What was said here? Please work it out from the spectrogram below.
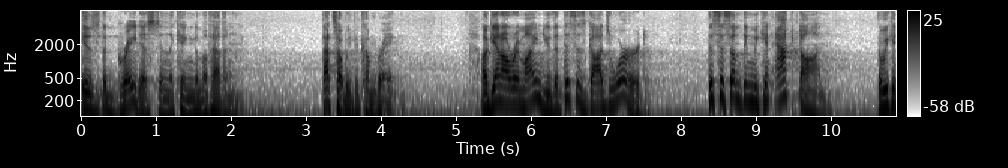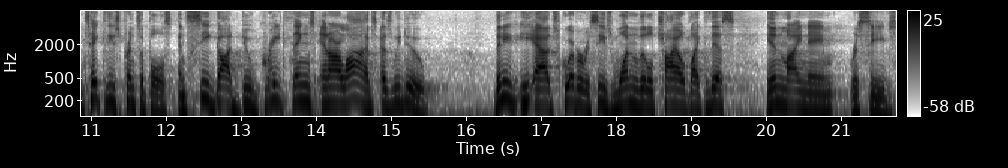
is the greatest in the kingdom of heaven. That's how we become great. Again, I'll remind you that this is God's word. This is something we can act on, that we can take these principles and see God do great things in our lives as we do. Then he, he adds, Whoever receives one little child like this in my name receives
